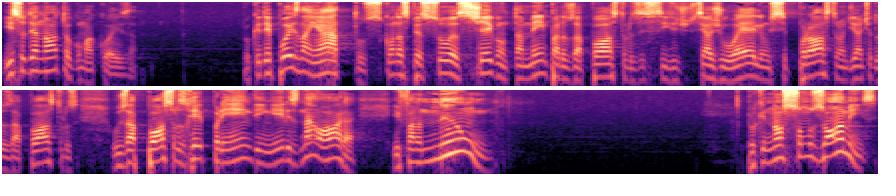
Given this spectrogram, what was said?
isso denota alguma coisa. Porque depois, lá em Atos, quando as pessoas chegam também para os apóstolos e se, se ajoelham e se prostram diante dos apóstolos, os apóstolos repreendem eles na hora e falam: não, porque nós somos homens.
